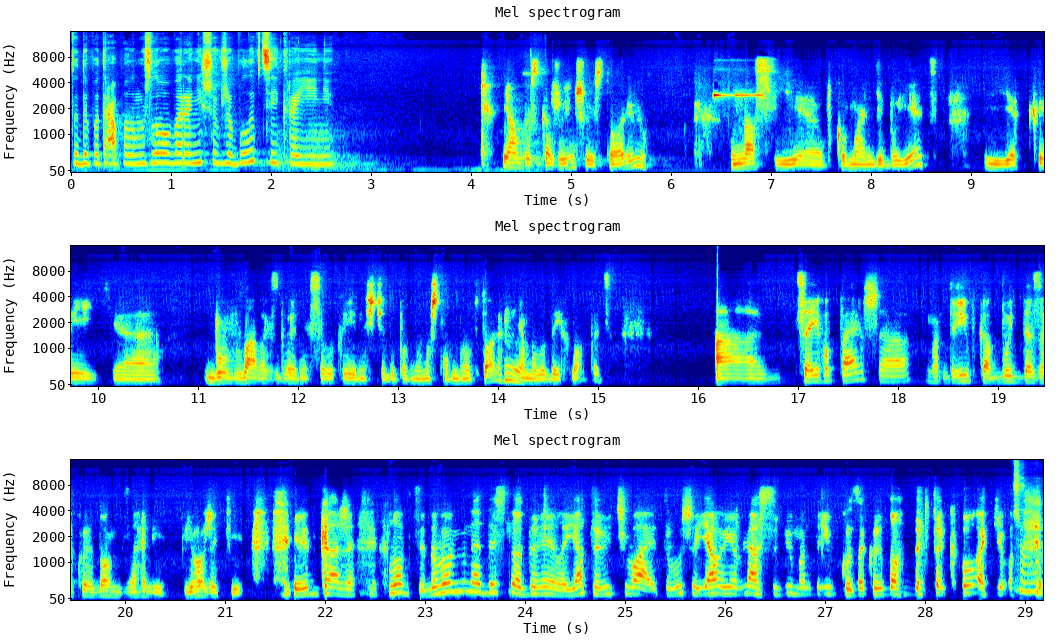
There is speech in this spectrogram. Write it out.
туди потрапили? Можливо, ви раніше вже були в цій країні? Я вам розкажу іншу історію. У нас є в команді боєць, який е, був в лавах Збройних сил України ще до повномасштабного вторгнення, молодий хлопець. А це його перша мандрівка будь-де за кордон взагалі в його житті. І він каже: хлопці, ну ви мене десь надурили, я то відчуваю, тому що я уявляв собі мандрівку за кордон не такою.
